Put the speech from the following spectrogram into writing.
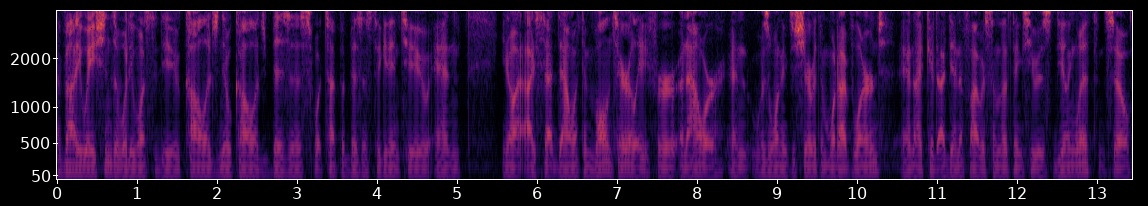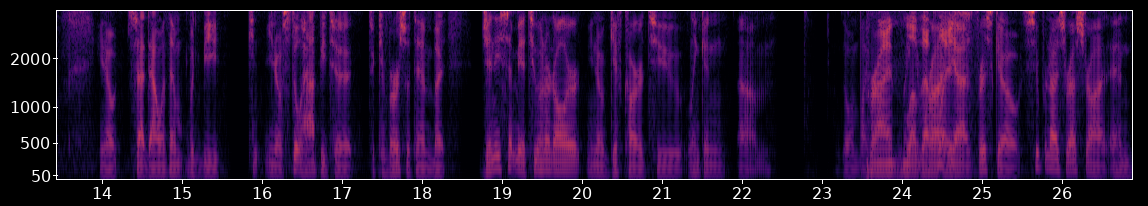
evaluations of what he wants to do college, no college, business, what type of business to get into. And, you know, I, I sat down with him voluntarily for an hour and was wanting to share with him what I've learned. And I could identify with some of the things he was dealing with. And so, you know, sat down with him, would be, you know, still happy to, to converse with him. But Jenny sent me a $200, you know, gift card to Lincoln, um, I'm going by Prime, Lincoln love that Prime, place. Yeah, in Frisco, super nice restaurant, and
